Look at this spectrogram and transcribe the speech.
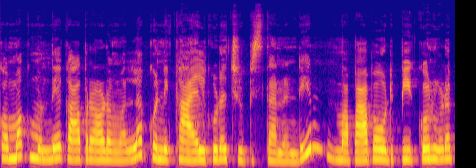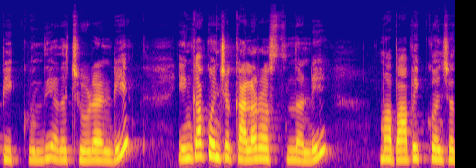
కొమ్మకు ముందే కాపు రావడం వల్ల కొన్ని కాయలు కూడా చూపిస్తానండి. మా పాప ఒకటి పీక్కొని కూడా పీక్కుంది. అదో చూడండి. ఇంకా కొంచెం కలర్ వస్తుందండి. మా పాపకి కొంచెం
